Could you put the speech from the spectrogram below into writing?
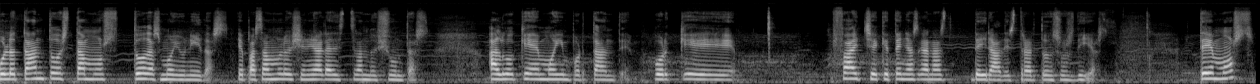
Polo tanto, estamos todas moi unidas e pasámoslo xeneral adestrando xuntas, algo que é moi importante, porque faiche que teñas ganas de ir a adestrar todos os días. Temos,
